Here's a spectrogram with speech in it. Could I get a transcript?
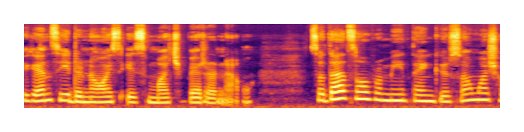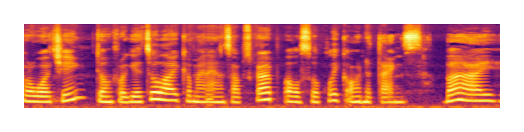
you can see the noise is much better now. So that's all from me. Thank you so much for watching. Don't forget to like comment and subscribe. Also click on the thanks. Bye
